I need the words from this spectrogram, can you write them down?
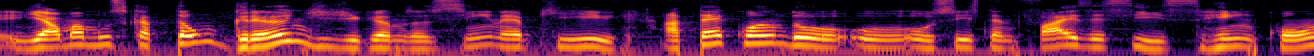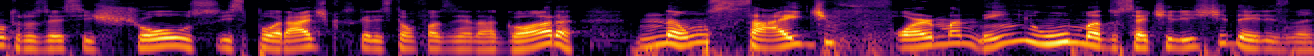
e é uma música tão grande, digamos assim, né? Que até quando o, o System faz esses reencontros, esses shows esporádicos que eles estão fazendo agora, não sai de forma nenhuma do setlist deles, né?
